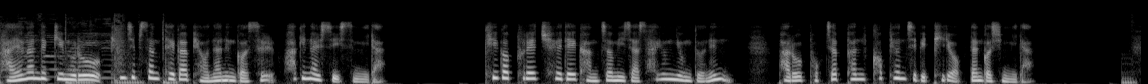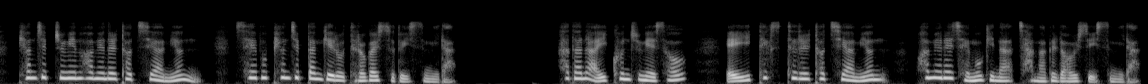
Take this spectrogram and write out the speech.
다양한 느낌으로 편집 상태가 변하는 것을 확인할 수 있습니다. 퀵어플의 최대 강점이자 사용 용도는 바로 복잡한 컷 편집이 필요 없단 것입니다. 편집 중인 화면을 터치하면 세부 편집 단계로 들어갈 수도 있습니다. 하단 아이콘 중에서 A 텍스트를 터치하면 화면에 제목이나 자막을 넣을 수 있습니다.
